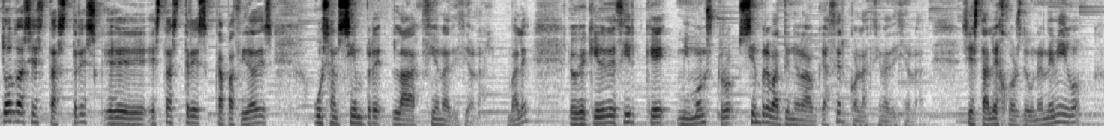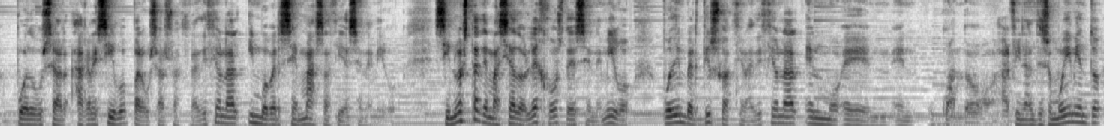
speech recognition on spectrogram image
Todas estas tres, eh, estas tres capacidades usan siempre la acción adicional, ¿vale? Lo que quiere decir que mi monstruo siempre va a tener algo que hacer con la acción adicional. Si está lejos de un enemigo, puedo usar agresivo para usar su acción adicional y moverse más hacia ese enemigo. Si no está demasiado lejos de ese enemigo, puede invertir su acción adicional en, cuando al final de su movimiento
